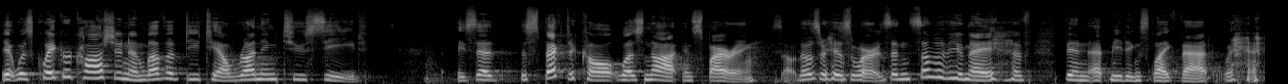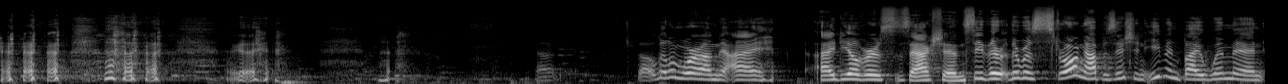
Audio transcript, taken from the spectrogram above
It was Quaker caution and love of detail running to seed. He said, the spectacle was not inspiring. So those are his words. And some of you may have been at meetings like that. okay. So a little more on the I, ideal versus action. See, there, there was strong opposition, even by women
